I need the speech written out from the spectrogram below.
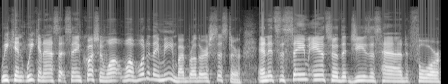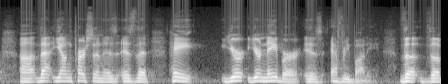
we can, we can ask that same question. Well, well, what do they mean by brother or sister? And it's the same answer that Jesus had for uh, that young person is, is that, hey, your, your neighbor is everybody. The, the,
